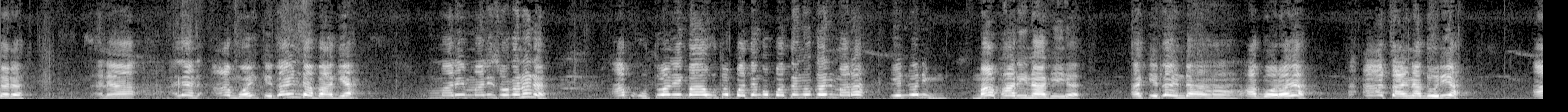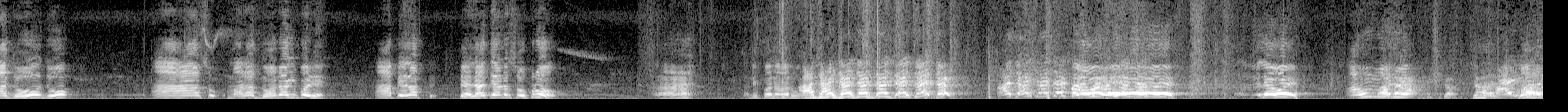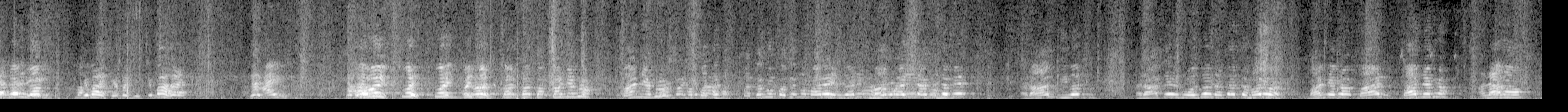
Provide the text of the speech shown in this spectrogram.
કરે. અને અલ્યા, આ મોય કેટલા ઈંડા ભાગ્યા? મારે મારી છોકરા ને આ ઉતરણ એક બા ઉતરો, પતંગો પતંગો કરીને મારા ઈંડોની માં ફારી નાખી છે આ કેટલા ઈંડા, આ ગોરોયા આ ચાઇના દોરિયા આ જો જો, આ આ મારા ધોન રાખી પડે આ પેલા પહેલા ત્યાંનો છોકરો. હા અરે પણ આ જાય જાય જાય જાય જાય coba, coba, coba, coba. Ai. Oi, oi, oi, oi, બાનેગરો બાનેગરો પતંગો પતંગો મારે ઇન્દ્રની માં મારી નાખી તમે. રાત દિવસ રાતે રોજો નતા તમારો. બાનેગરો બાર બાનેગરો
